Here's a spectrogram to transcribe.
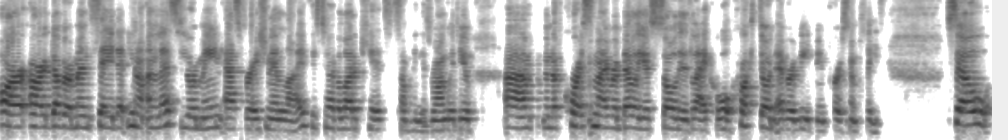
our our government say that you know unless your main aspiration in life is to have a lot of kids, something is wrong with you. Um, and of course, my rebellious soul is like, oh, don't ever meet me in person, please. So,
